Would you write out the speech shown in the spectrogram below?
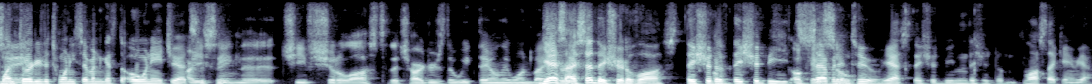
won saying- thirty to twenty seven against the O and H Jets. Are you saying week. the Chiefs should have lost to the Chargers the week they only won by? Yes, three? I said they should have lost. They should have. Oh, they should be Okay, seven and two. Yes, they should be. They should have lost that game. Yeah.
